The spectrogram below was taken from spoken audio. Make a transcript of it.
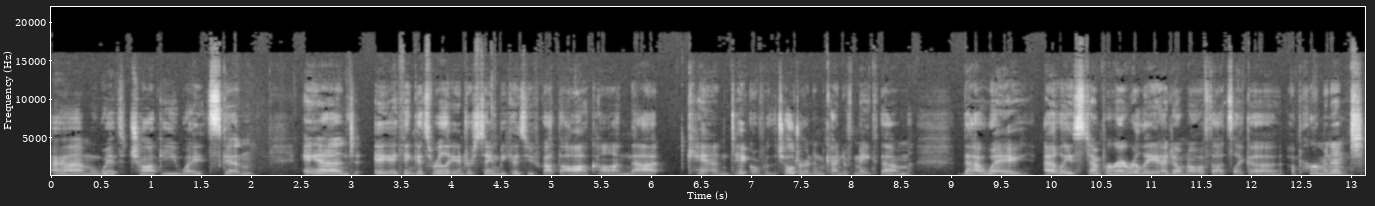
um, with chalky white skin. And I think it's really interesting because you've got the Otkon that can take over the children and kind of make them that way, at least temporarily. I don't know if that's like a, a permanent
